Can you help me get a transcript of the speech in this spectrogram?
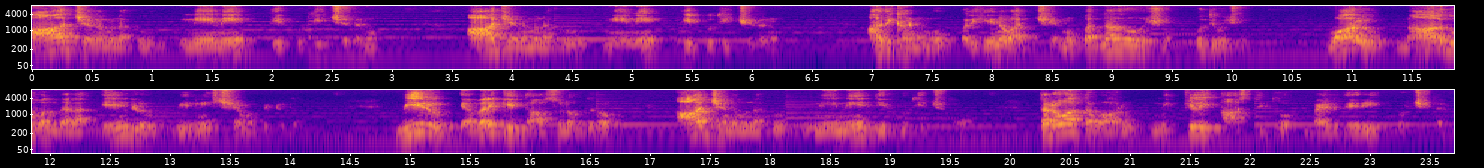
ఆ జనమునకు నేనే తీర్పు తీర్చేదను. ఆ జనమునకు నేనే తీర్పు తీర్చేదను. ఆది కాండము పదిహేనవ అధ్యాయము పద్నాలుగవ వచనం పూర్తి వచనం. వారు నాలుగు వందల ఏండ్లు వీరిని శ్రమ పెట్టుదు వీరు ఎవరికి దాసులవుదురో ఆ జనమునకు నేనే తీర్పు తీర్చుదును. తరువాత వారు మిక్కిలి ఆస్తితో బయలుదేరి వచ్చేదారు.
